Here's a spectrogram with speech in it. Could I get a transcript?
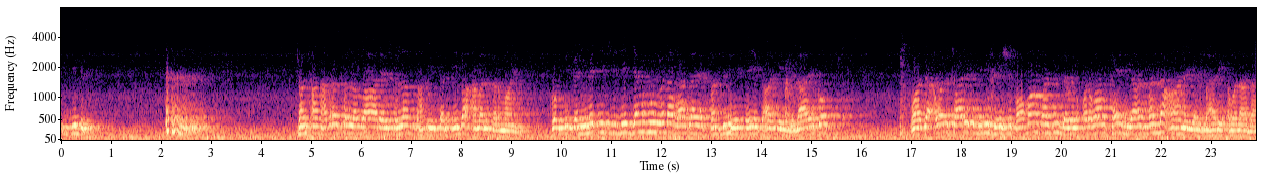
چیزیں بھی چونچ آن حضرت صلی اللہ علیہ وسلم ہمیں ترتیبہ عمل فرمائیں۔ وقت غنیمتی چیزیں جمع موجودہ واضح ایک پنجمی حصے، ایک آئی بدائے کو۔ واجہ اول چارے کہ میری خیش قومان کا سن ذوی القربان خیر نیاز مند آنے یک بہری اولادا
